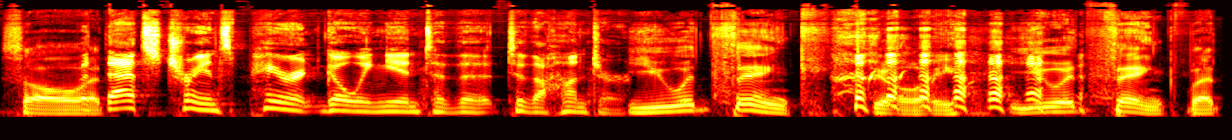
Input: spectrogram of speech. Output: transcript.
So But that's transparent going into the to the hunter. you would think, Joey, you would think, but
